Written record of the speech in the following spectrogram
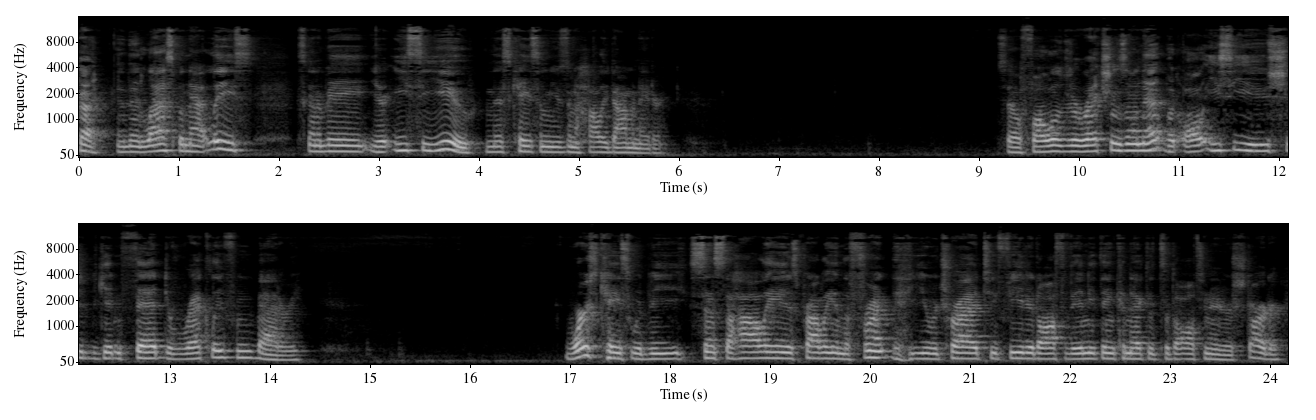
Okay, and then last but not least, it's going to be your ECU. In this case, I'm using a Holley Dominator. So follow the directions on that, but all ECUs should be getting fed directly from the battery. Worst case would be, since the Holley is probably in the front, that you would try to feed it off of anything connected to the alternator starter,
